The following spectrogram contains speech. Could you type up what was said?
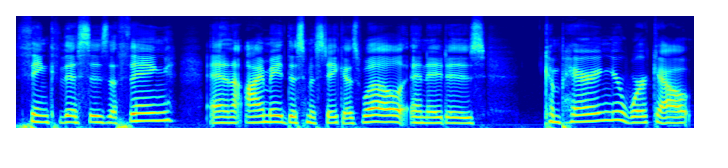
think this is a thing and i made this mistake as well and it is comparing your workout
